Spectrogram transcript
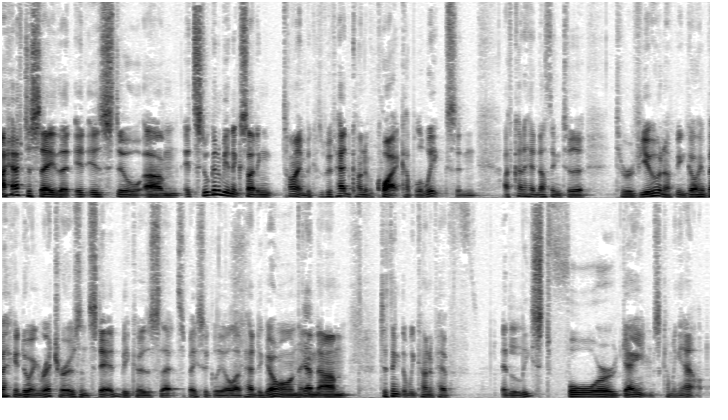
I have to say that it is still um, it's still going to be an exciting time because we've had kind of a quiet couple of weeks, and I've kind of had nothing to to review, and I've been going back and doing retros instead because that's basically all I've had to go on. Yep. And um, to think that we kind of have at least four games coming out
